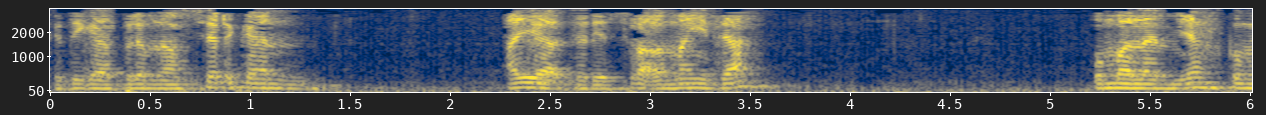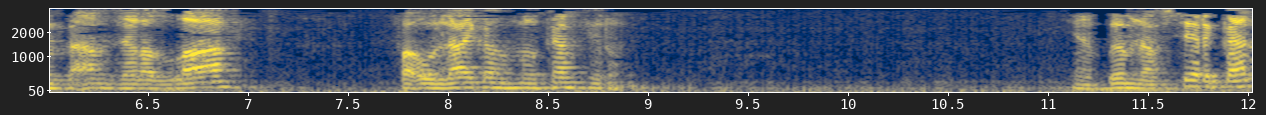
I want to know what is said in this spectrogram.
ketika beliau menafsirkan ayat dari surah Al-Maidah "Wa lam yahkum bima anzalallah fa ulaika humul kafirun." Yang belum menafsirkan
